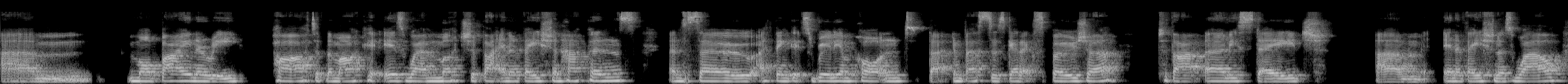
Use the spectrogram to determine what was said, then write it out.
um, more binary part of the market is where much of that innovation happens. And so I think it's really important that investors get exposure to that early stage um, innovation as well.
